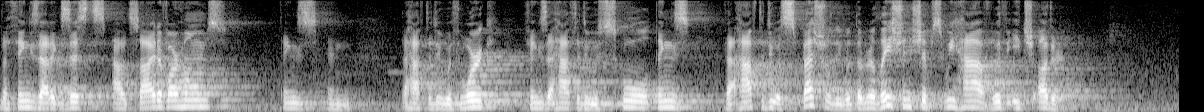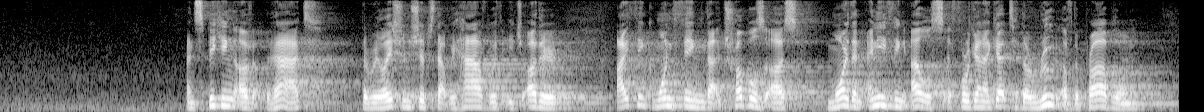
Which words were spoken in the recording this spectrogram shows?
the things that exist outside of our homes, things in, that have to do with work, things that have to do with school, things that have to do especially with the relationships we have with each other. And speaking of that, the relationships that we have with each other, I think one thing that troubles us more than anything else, if we're going to get to the root of the problem,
